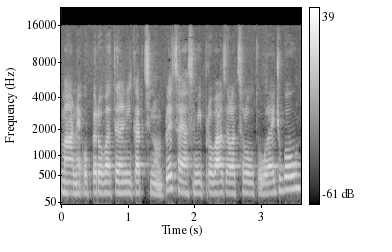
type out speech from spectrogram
má neoperovatelný karcinom plic a já jsem ji provázela celou tou léčbou.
